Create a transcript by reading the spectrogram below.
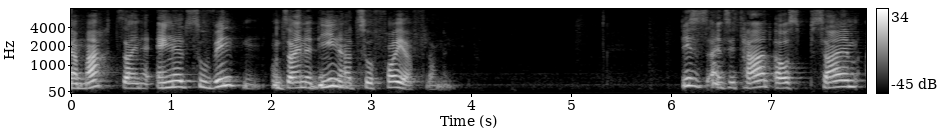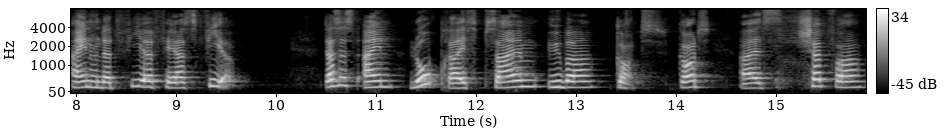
er macht seine Engel zu Winden und seine Diener zu Feuerflammen. Dies ist ein Zitat aus Psalm 104, Vers 4. Das ist ein Lobpreispsalm über Gott. Gott als Schöpfer.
